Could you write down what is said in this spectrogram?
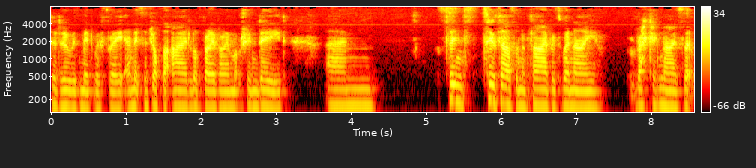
to do with midwifery, and it's a job that I love very, very much indeed. Um, since 2005 is when I recognised that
